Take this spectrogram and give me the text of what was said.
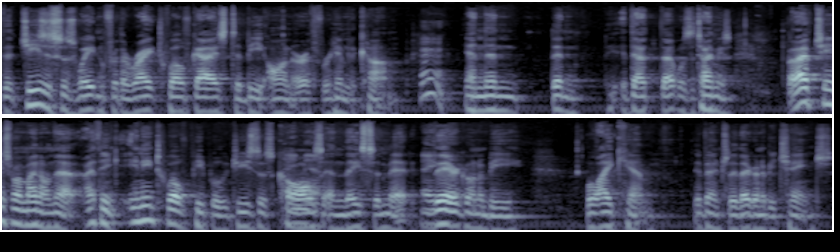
that Jesus was waiting for the right twelve guys to be on earth for him to come, Hmm. and then then that that was the timing. But I've changed my mind on that. I think any twelve people who Jesus calls Amen. and they submit, Amen. they're going to be like him. Eventually, they're going to be changed.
